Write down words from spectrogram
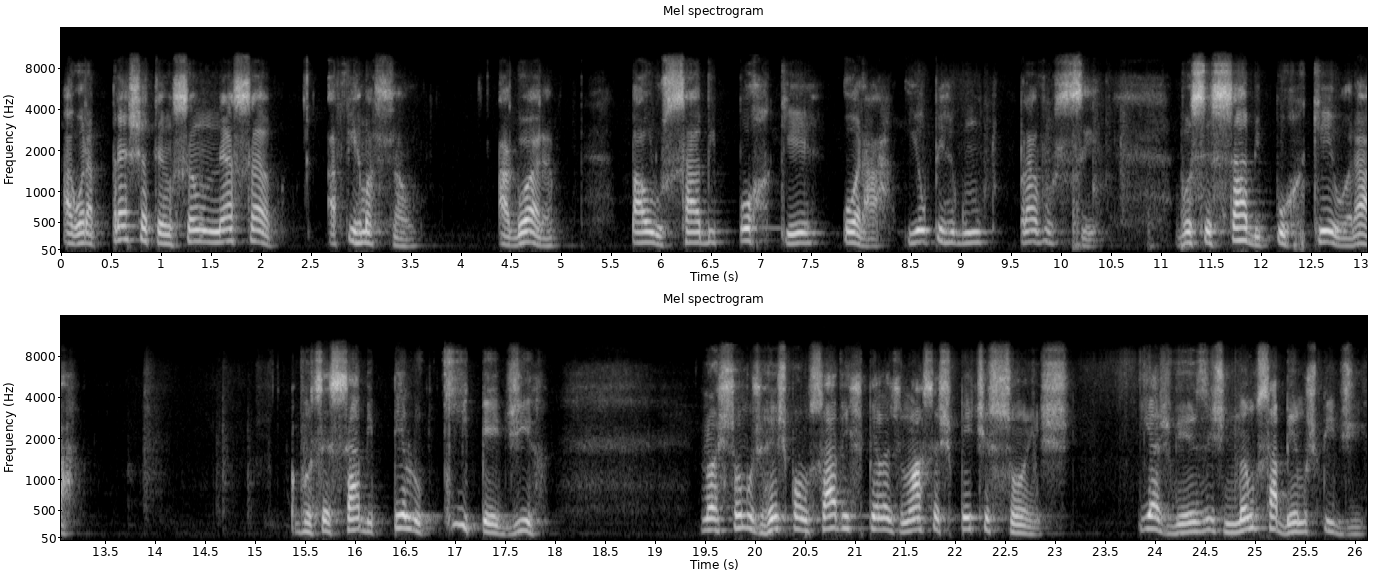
Agora preste atenção nessa afirmação. Agora, Paulo sabe por que orar. E eu pergunto para você: você sabe por que orar? Você sabe pelo que pedir? Nós somos responsáveis pelas nossas petições e às vezes não sabemos pedir.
